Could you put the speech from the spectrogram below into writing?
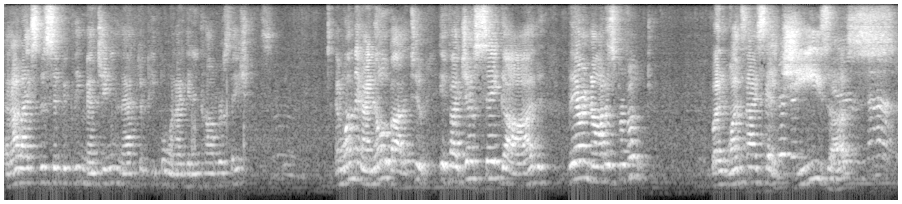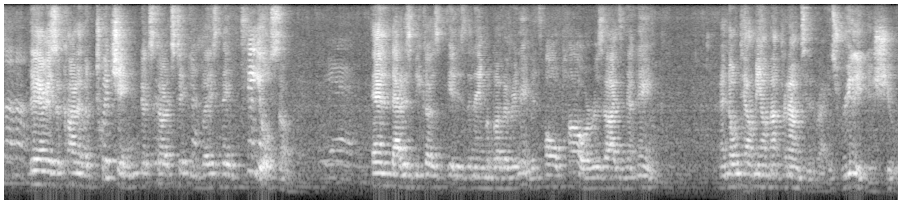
and I like specifically mentioning that to people when I get in conversations. And one thing I know about it too, if I just say God, they are not as provoked. But once I say Jesus, there is a kind of a twitching that starts taking place. They feel something. And that is because it is the name above every name. It's all power resides in that name. And don't tell me I'm not pronouncing it right. It's really Yeshua.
